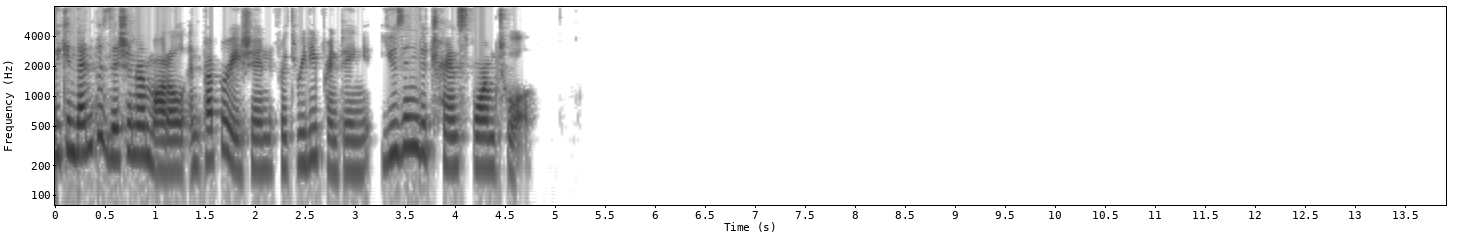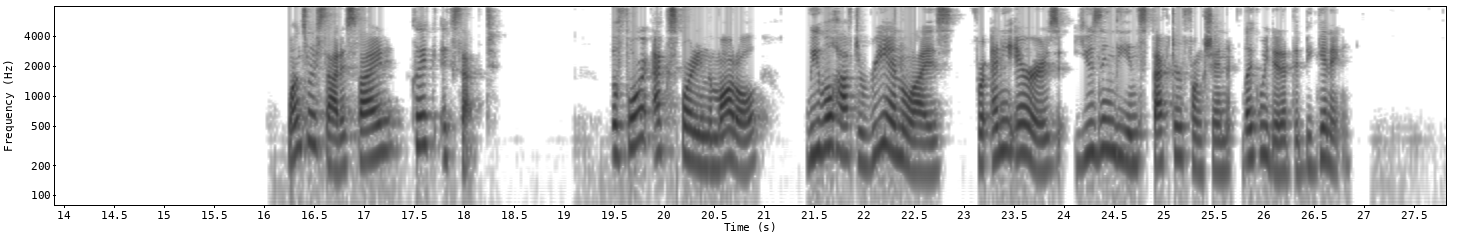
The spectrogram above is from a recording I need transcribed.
We can then position our model in preparation for 3D printing using the Transform tool. Once we're satisfied, click Accept. Before exporting the model, we will have to reanalyze for any errors using the inspector function like we did at the beginning.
